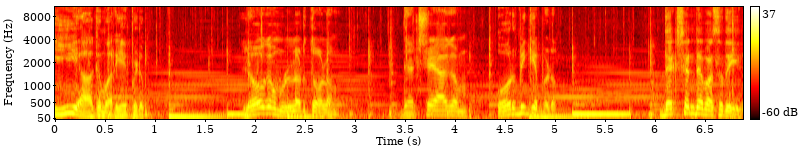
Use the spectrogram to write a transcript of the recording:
ഈ യാഗം അറിയപ്പെടും. ലോകമുള്ളിടത്തോളം ദക്ഷയാഗം ഓർമ്മിക്കപ്പെടും. ദക്ഷന്റെ വസതിയിൽ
